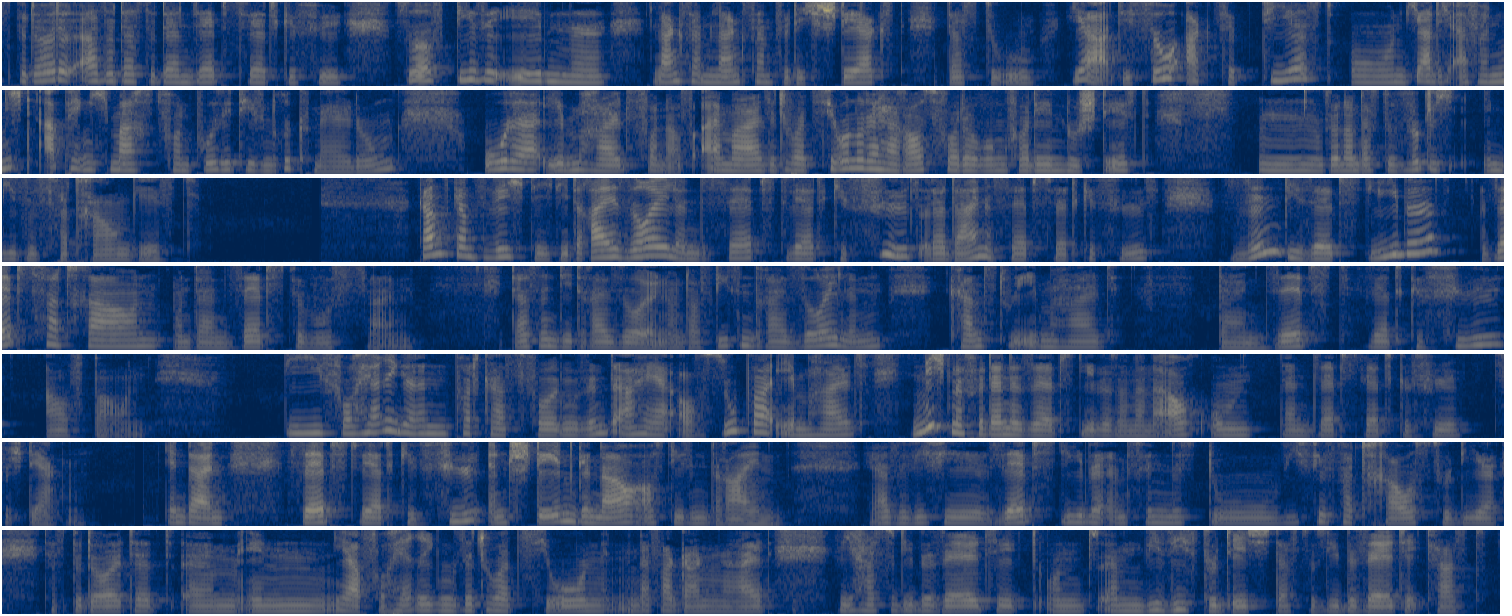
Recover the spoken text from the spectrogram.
Es bedeutet also, dass du dein Selbstwertgefühl so auf diese Ebene langsam, langsam für dich stärkst, dass du, ja, dich so akzeptierst und ja, dich einfach nicht abhängig machst von positiven Rückmeldungen oder eben halt von auf einmal Situationen oder Herausforderungen, vor denen du stehst, mm, sondern dass du wirklich in dieses Vertrauen gehst. Ganz, ganz wichtig, die drei Säulen des Selbstwertgefühls oder deines Selbstwertgefühls sind die Selbstliebe, Selbstvertrauen und dein Selbstbewusstsein. Das sind die drei Säulen und auf diesen drei Säulen kannst du eben halt dein Selbstwertgefühl aufbauen. Die vorherigen Podcast-Folgen sind daher auch super eben halt nicht nur für deine Selbstliebe, sondern auch um dein Selbstwertgefühl zu stärken in dein Selbstwertgefühl entstehen genau aus diesen dreien. Ja, also wie viel Selbstliebe empfindest du, wie viel vertraust du dir? Das bedeutet ähm, in ja vorherigen Situationen in der Vergangenheit, wie hast du die bewältigt und ähm, wie siehst du dich, dass du sie bewältigt hast?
